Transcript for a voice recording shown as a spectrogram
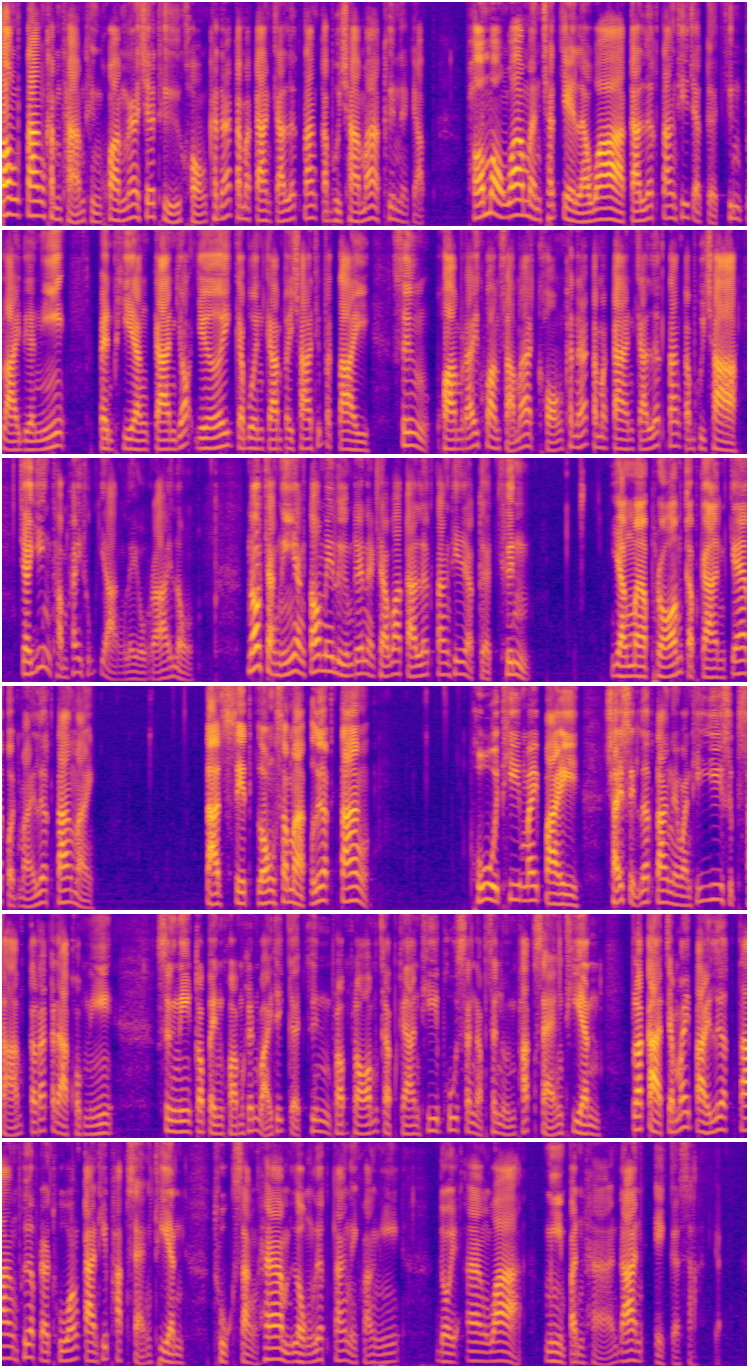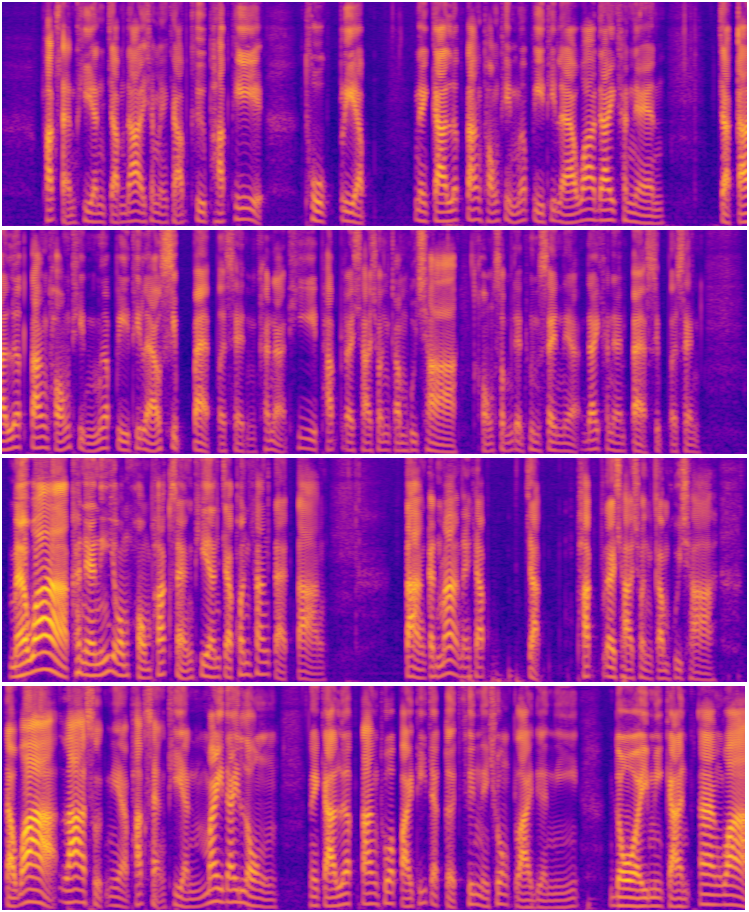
ต้องตั้งคำถามถึงความน่าเชื่อถือของคณะกรรมการการเลือกตั้งกัมพูชามากขึ้นนะครับ พราะมองว่ามันชัดเจนแล้วว่าการเลือกตั้งที่จะเกิดขึ้นปลายเดือนนี้ เป็นเพียงการเยาะเย้ยกระบวนการประชาธิปไตย ซึ่งความไร้ความสามารถของคณะกรรมการการเลือกตั้งกัมพูชา จะยิ่งทำให้ทุกอย่างเลวร้ายลง นอกจากนี้ยังต้องไม่ลืมด้วยนะครับว่าการเลือกตั้งที่จะเกิดขึ้น ยังมาพร้อมกับการแก้กฎหมายเลือกตั้งใหม่ ตัดสิทธิ์ลงสมัครเลือกตั้ง ผู้ที่ไม่ไปใช้สิทธิ์เลือกตั้งในวันที่ 23 กรกฎาคมนี้ ซึ่งนี่ก็เป็นความเคลื่อนไหวที่เกิดขึ้นพร้อม ๆ กับการที่ผู้สนับสนุนพักแสงเทียน ประกาศจะไม่ไปเลือกตั้งเพื่อประท้วงการที่พักแสงเทียน ถูกสั่งห้ามลงเลือกตั้งในครั้งนี้ โดยอ้างว่ามีปัญหาด้านเอกสารครับพักแสงเทียนจำได้ใช่ไหมครับ คือพักที่ถูกเปรียบในการเลือกตั้งท้องถิ่นเมื่อปีที่แล้วว่าได้คะแนน จากการเลือกตั้งท้องถิ่นเมื่อปีที่แล้ว 18%ขณะที่พรรคประชาชนกัมพูชาของสมเด็จฮุนเซนเนี่ยได้คะแนน 80% แม้ว่าคะแนนนิยมของพรรคแสงเทียนจะค่อนข้างแตกต่าง ต่างกันมากนะครับ จากพรรคประชาชนกัมพูชา แต่ว่าล่าสุดเนี่ยพรรคแสงเทียนไม่ได้ลงในการเลือกตั้งทั่วไปที่จะเกิดขึ้นในช่วงปลายเดือนนี้ โดยมีการอ้างว่า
